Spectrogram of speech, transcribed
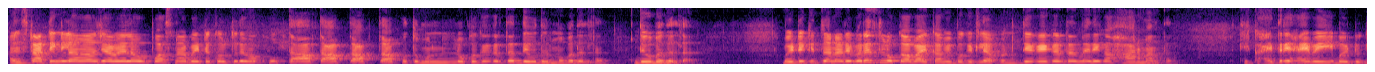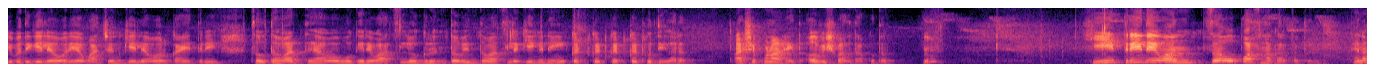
आणि स्टार्टिंगला ज्या वेळेला उपासना बैठक करतो तेव्हा खूप ताप ताप ताप ताप होतो. म्हणून लोक काय करतात? देवधर्म बदलतात. देव बदलतात. बैठकीत जाणारे बरेच लोक बायका मी बघितल्या पण ते काय करतात माहिती का? हार मानतात. की काहीतरी आहे बाई बैठकीमध्ये गेल्यावर या वाचन केल्यावर काहीतरी चौथा वाध्या वगैरे वाचलं ग्रंथ विंथ वाचलं की नाही कटकट कटकट होती घरात. असे पण आहेत अविश्वास दाखवतात. ही? त्रिदेवांचं उपासना करतात तुम्ही. है ना?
